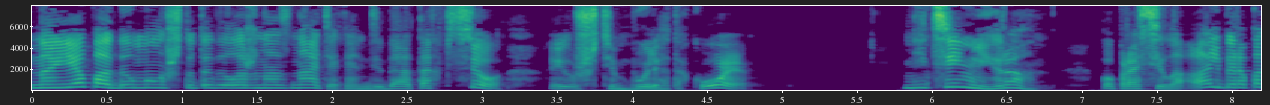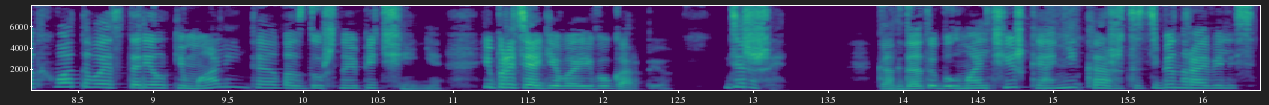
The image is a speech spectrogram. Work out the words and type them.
но я подумал, что ты должна знать о кандидатах все, и уж тем более такое». «Не тяни, Ран», — попросила Альбера, подхватывая с тарелки маленькое воздушное печенье и протягивая его гарпию. «Держи. Когда ты был мальчишкой, они, кажется, тебе нравились.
